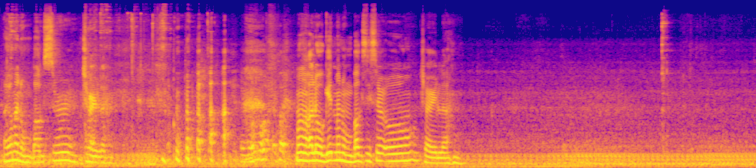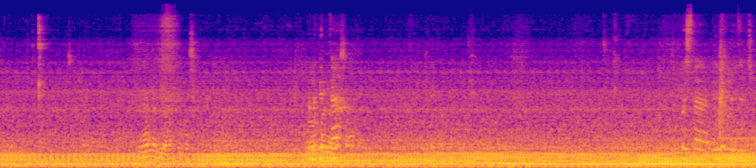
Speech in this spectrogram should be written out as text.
Ayaw manumbag, sir. Charla. Mga kalugit, manumbag si sir, oh. Charla. Malapit ka? Basta, mo dyan siya.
